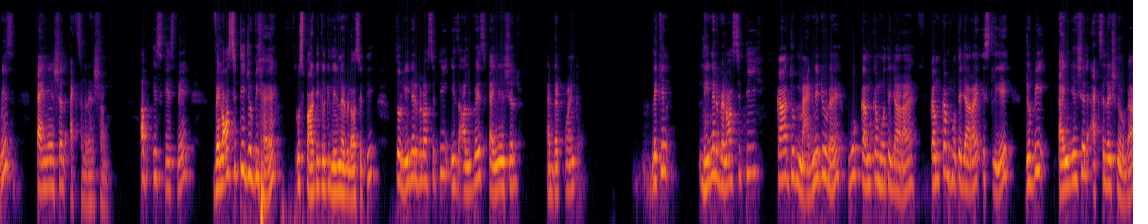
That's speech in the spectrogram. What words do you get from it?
मीन्स टेंजेंशियल एक्सेलरेशन अब इस केस में वेलोसिटी जो भी है, उस पार्टिकल की लीनियर वेलोसिटी तो linear velocity is always tangential at that point लेकिन लीनियर वेलोसिटी का जो मैग्नीट्यूड है, वो कम कम होते जा रहा है, कम कम होते जा रहा है, इसलिए जो भी टेंजेंशियल एक्सेलेशन होगा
